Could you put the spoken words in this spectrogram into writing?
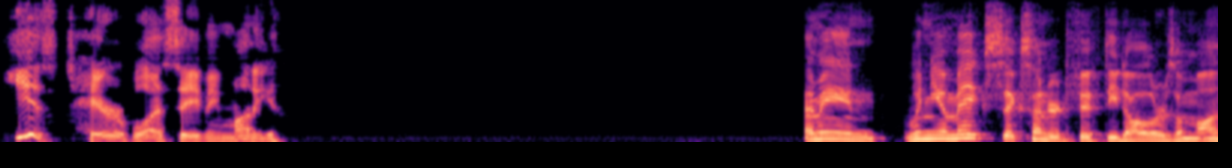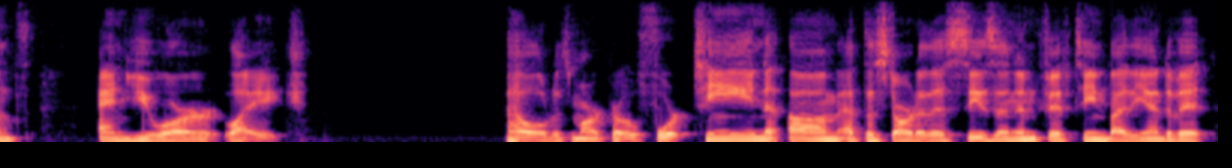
He is terrible at saving money. I mean, when you make six hundred fifty dollars a month and you are like, how old is Marco? Fourteen um, at the start of this season and fifteen by the end of it.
